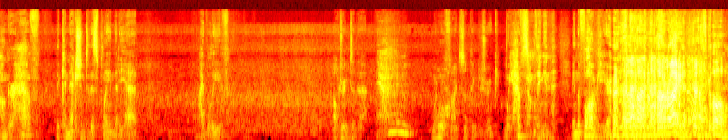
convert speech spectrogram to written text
longer have the connection to this plane that he had. I believe. I'll drink to that. Yeah. When we find something to drink. We have something in the, in the fog here. All right, let's go.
